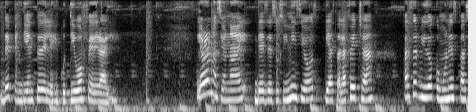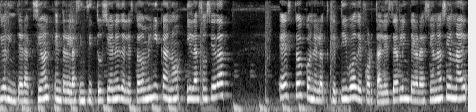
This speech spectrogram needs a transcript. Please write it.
dependiente del Ejecutivo Federal. La hora nacional, desde sus inicios y hasta la fecha, ha servido como un espacio de interacción entre las instituciones del Estado mexicano y la sociedad esto con el objetivo de fortalecer la integración nacional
